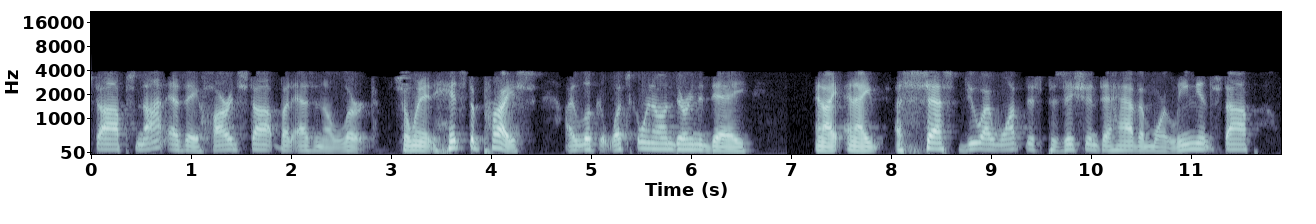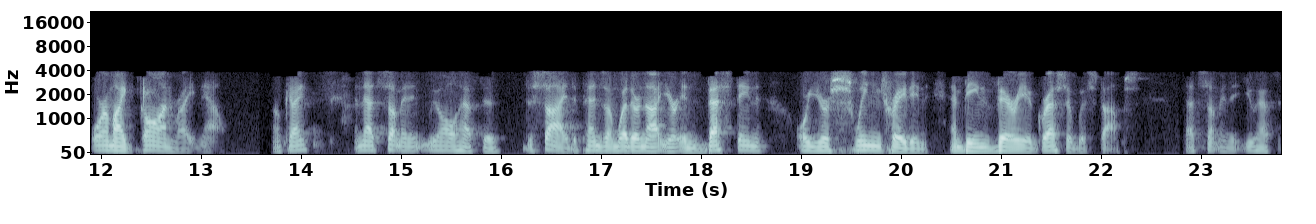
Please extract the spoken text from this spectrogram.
stops not as a hard stop, but as an alert. So when it hits the price, I look at what's going on during the day and I, and I assess, do I want this position to have a more lenient stop or am I gone right now? Okay. And that's something we all have to decide. Depends on whether or not you're investing or you're swing trading and being very aggressive with stops. That's something that you have to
